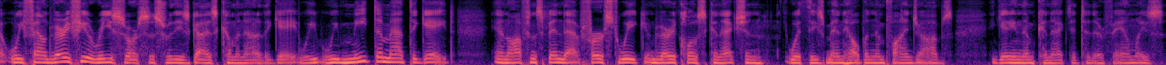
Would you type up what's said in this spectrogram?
uh, we found very few resources for these guys coming out of the gate. We, we meet them at the gate and often spend that first week in very close connection with these men, helping them find jobs and getting them connected to their families.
